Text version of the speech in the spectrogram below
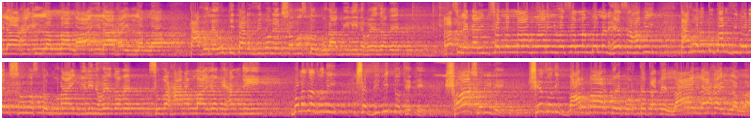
ইলাহা ইল্লাল্লাহ, লা তাহলেও কি তার জীবনের সমস্ত গুণা বিলীন হয়ে যাবে? রাসুল করিম ওয়াসাল্লাম বললেন, হে সাহাবী, তাহলে তো তার জীবনের সমস্ত গুনাহ বিলীন হয়ে যাবে। ওয়া বিহামদিহি। বলে যে, যদি সে জীবিত থেকে, সশরীরে, সে যদি বারবার করে পড়তে থাকে, লা ইলাহা ইল্লাল্লাহ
